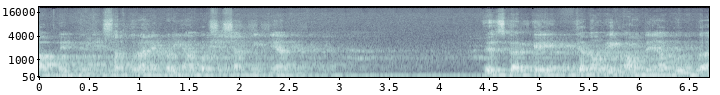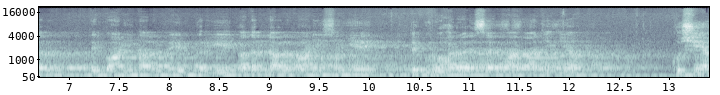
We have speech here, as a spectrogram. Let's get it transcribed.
ਆਪੇ ਮਿਲੇ। ਸਤਿਗੁਰਾਂ ਨੇ ਬੜੀਆਂ ਬਖਸ਼ਿਸ਼ਾਂ ਕੀਤੀਆਂ ਨੇ। ਇਸ ਕਰਕੇ ਜਦੋਂ ਵੀ ਆਉਂਦੇ ਆ ਗੁਰੂ ਘਰ ਤੇ ਬਾਣੀ ਨਾਲ ਪ੍ਰੇਮ ਕਰੀਏ, ਅਦਬ ਨਾਲ ਬਾਣੀ ਸੁਣੀਏ ਤੇ ਗੁਰੂ ਹਰਿਰਾਏ ਸਾਹਿਬ ਮਹਾਰਾਜ ਜੀ ਦੀਆਂ ਖੁਸ਼ੀਆਂ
